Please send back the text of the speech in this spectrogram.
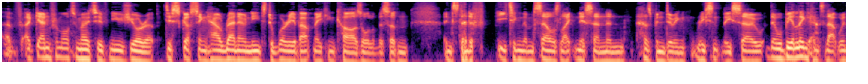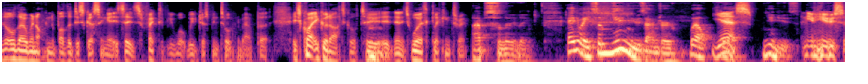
of, again from Automotive News Europe, discussing how Renault needs to worry about making cars all of a sudden instead of eating themselves like Nissan and has been doing recently. So there will be a link yeah. into that. With although we're not going to bother discussing it, it's, it's, effectively what we've just been talking about. But it's quite a good article too, mm. and it's worth clicking through. Absolutely. Anyway, some new news, Andrew. Well, yes, new news. New news.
